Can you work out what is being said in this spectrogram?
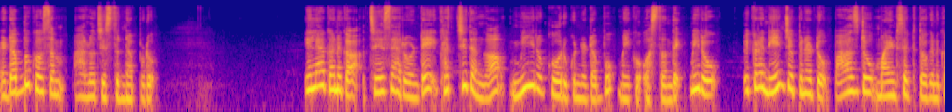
డబ్బు కోసం ఆలోచిస్తున్నప్పుడు ఇలా కనుక చేశారు అంటే ఖచ్చితంగా మీరు కోరుకున్న డబ్బు మీకు వస్తుంది. మీరు ఇక్కడ నేను చెప్పినట్టు పాజిటివ్ మైండ్ సెట్తో కనుక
